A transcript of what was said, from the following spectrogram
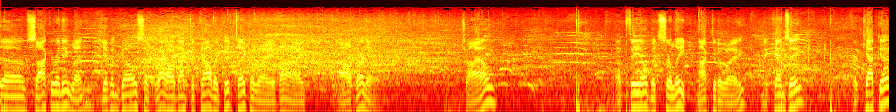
uh, soccer in England. Give and go. Salguero back to Calvert. Good takeaway by Alberto. Child upfield, but Sirleaf knocked it away. McKenzie for Kapka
